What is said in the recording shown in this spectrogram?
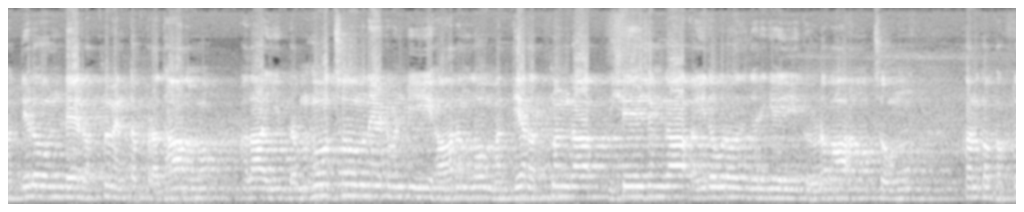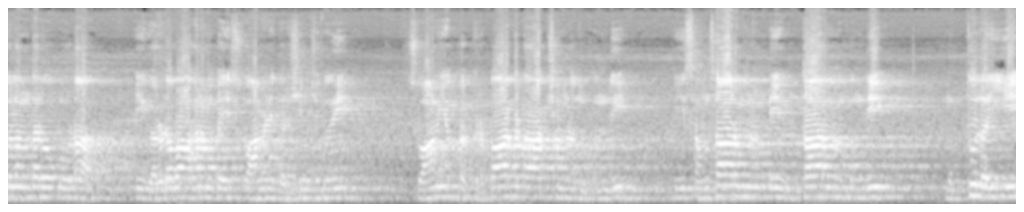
మధ్యలో ఉండే రత్నం ఎంత ప్రధానమో అలా ఈ బ్రహ్మోత్సవం అనేటువంటి ఈ హారంలో మధ్యరత్నంగా విశేషంగా ఐదవ రోజు జరిగే ఈ గరుడ వాహనోత్సవము కనుక భక్తులందరూ కూడా ఈ గరుడ వాహనంపై స్వామిని దర్శించుకుని స్వామి యొక్క కృపాకటాక్షములను పొంది ఈ సంసారం నుండి ఉత్తారం పొంది ముక్తులయ్యి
